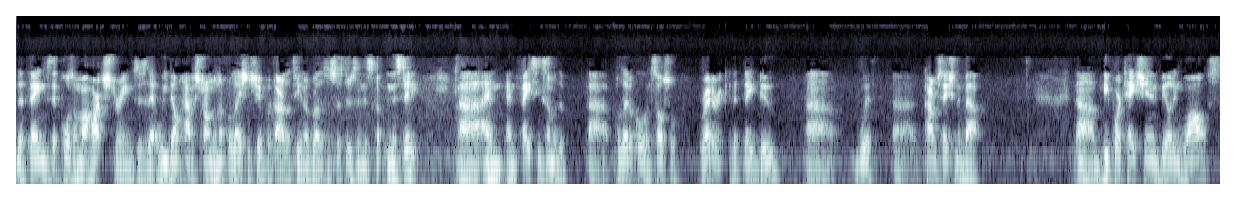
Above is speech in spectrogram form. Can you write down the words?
the things that pulls on my heartstrings is that we don't have a strong enough relationship with our Latino brothers and sisters in this in this city, uh, and and facing some of the uh, political and social rhetoric that they do uh, with uh, conversation about um, deportation, building walls.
